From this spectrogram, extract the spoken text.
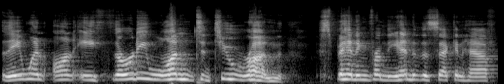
They went on a thirty-one to two run, spanning from the end of the second half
